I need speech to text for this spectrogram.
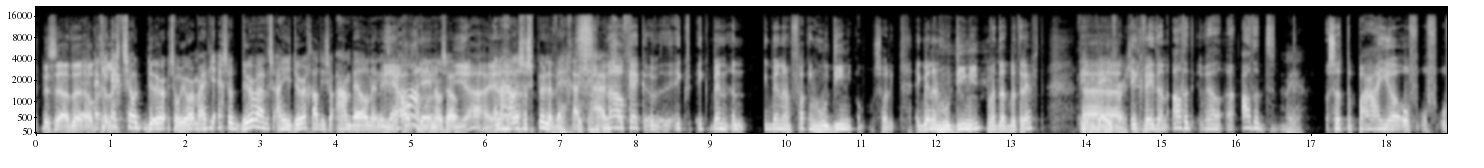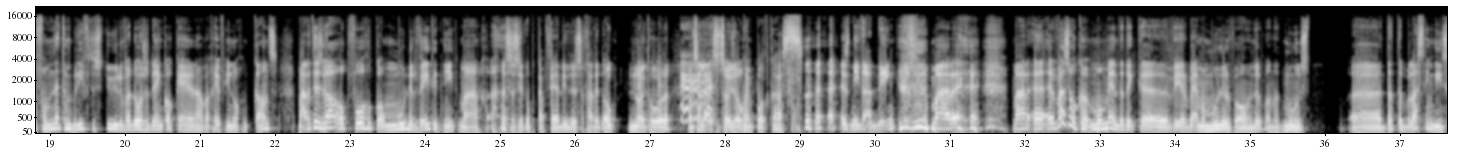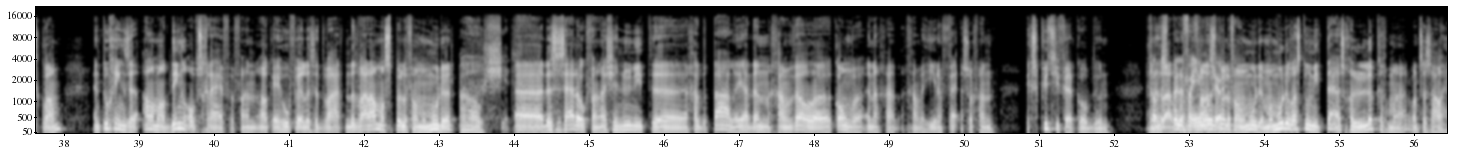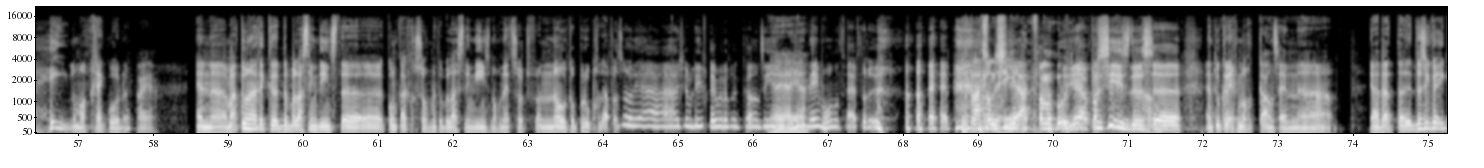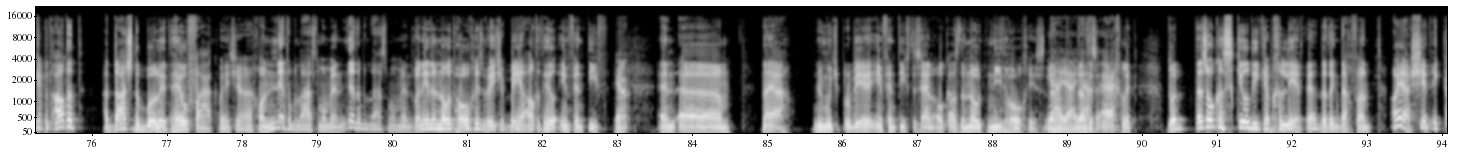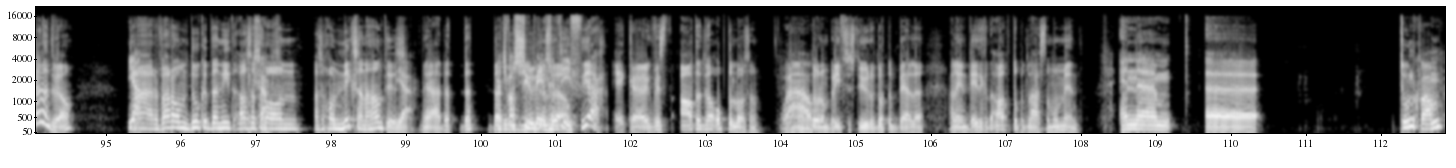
Dus ze hadden ook Heb je echt zo deur, sorry hoor, maar heb je echt zo deurwaarders aan je deur gehad die zo aanbelden en dat jij open deed en dan zo? Ja, ja, en dan ja. halen ze spullen weg uit je huis? Nou, of- kijk, eh, ik, ik, ben een, ik ben een fucking Houdini. oh, sorry. Ik ben een Houdini wat dat betreft. Willem Eh, Wevers. Ik weet dan altijd wel, eh, altijd Oh ja. Ze te paaien of, of, of om net een brief te sturen waardoor ze denken, oké, nou we geven je nog een kans. Maar het is wel ook voorgekomen, moeder weet dit niet, maar ze zit op Capverdi, dus ze gaat dit ook nooit horen. Want ze luistert sowieso geen podcasts. is niet haar ding. Maar, maar eh, er was ook een moment dat ik eh, weer bij mijn moeder woonde, want dat moest, eh, dat de Belastingdienst kwam. En toen gingen ze allemaal dingen opschrijven van, oké, hoeveel is het waard? En dat waren allemaal spullen van mijn moeder. Oh shit. Eh, dus ze zeiden ook van, als je nu niet eh, gaat betalen, ja, dan gaan we wel, eh, komen we en dan gaan, gaan we hier een, soort van executieverkoop doen. En Van de spullen van je de moeder? spullen van mijn moeder. Mijn moeder was toen niet thuis, gelukkig maar, want ze zou helemaal gek worden. Oh ja. En, eh, maar toen had ik eh, de Belastingdienst eh, contact gezocht met de Belastingdienst. Nog net een soort van noodoproep gedaan. Van sorry, ja, alsjeblieft, geef me nog een kans. Hier, Ja, ja, ja. hier, neem 150 euro. In plaats van de sieraad van mijn moeder. Ja, precies. Dus, Oh. en toen kreeg ik nog een kans. En, ja, dat, dus ik, weet- ik heb het altijd... Dodge the bullet, heel vaak, weet je. Gewoon net op het laatste moment, net op het laatste moment. Wanneer de nood hoog is, weet je, ben je altijd heel inventief. Ja. En ehm, nou ja, nu moet je proberen inventief te zijn, ook als de nood niet hoog is. Dat, Ja, ja, dat ja. is eigenlijk... Door, dat is ook een skill die ik heb geleerd, hè. Dat ik dacht van, oh ja, shit, ik kan het wel. Ja. Maar waarom doe ik het dan niet als, het Exact. gewoon, als er gewoon niks aan de hand is? Ja. ja dat, dat, dat Want je was super dus wel. inventief. Ja, ik, eh, ik wist het altijd wel op te lossen. Wauw. Door een brief te sturen, door te bellen. Alleen deed ik het altijd op het laatste moment. En ehm, eh, toen kwam,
